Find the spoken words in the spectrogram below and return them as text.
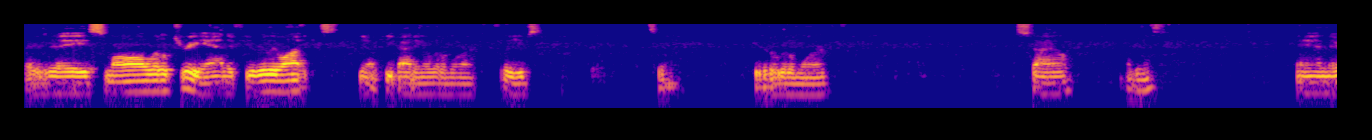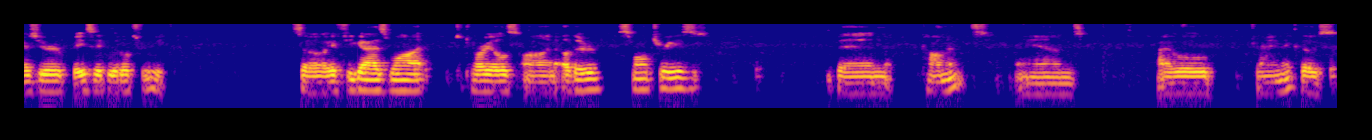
There's a small little tree, and if you really want, you know, keep adding a little more leaves to give it a little more style, I guess. And there's your basic little tree. So if you guys want tutorials on other small trees, then comment, and I will try and make those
